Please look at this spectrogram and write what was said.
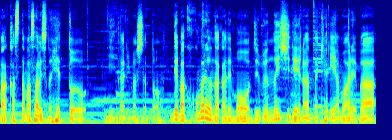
まあカスタマーサービスのヘッドになりましたと。で、まあ、ここまでの中でも自分の意思で選んだキャリアもあれば、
